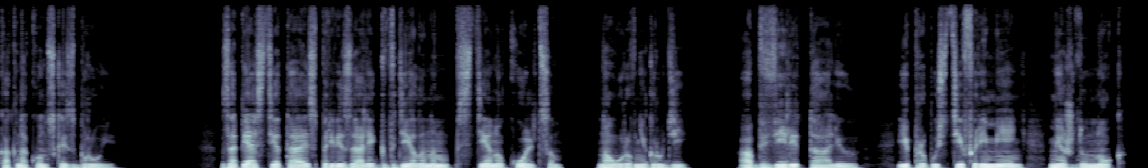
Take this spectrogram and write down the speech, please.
как на конской сбруе. Запястья Таис привязали к вделанным в стену кольцам, на уровне груди, обвили талию и, пропустив ремень между ног,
